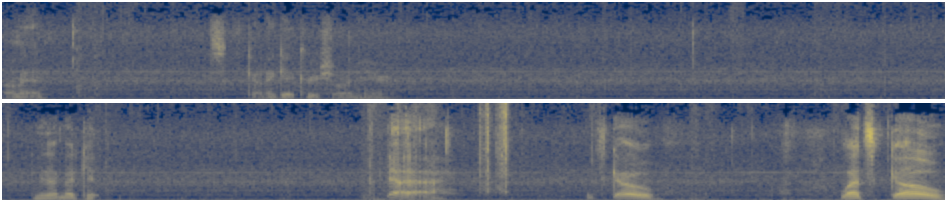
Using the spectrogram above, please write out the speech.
Oh man. It's gonna get crucial in here. Give me that med kit. Yeah. Let's go. Let's go.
